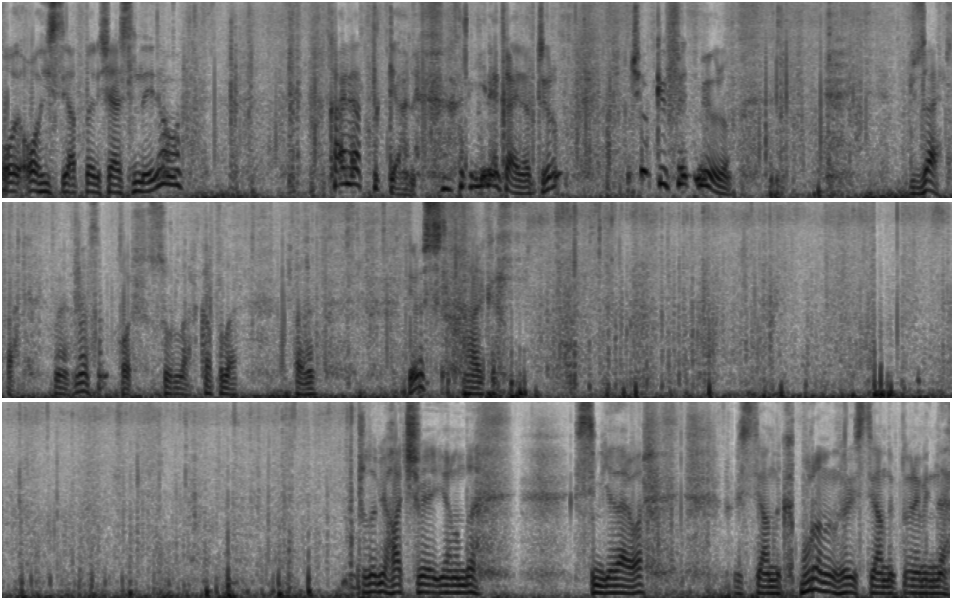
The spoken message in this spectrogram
o, o hissiyatlar içerisindeydim ama kaynattık yani. Yine kaynatıyorum. Çok küfretmiyorum. Güzel bak. Nasıl? Hoş. Surlar, kapılar falan. Görüyorsun? Harika. Şurada bir haç ve yanında simgeler var. Hristiyanlık, buranın Hristiyanlık döneminden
